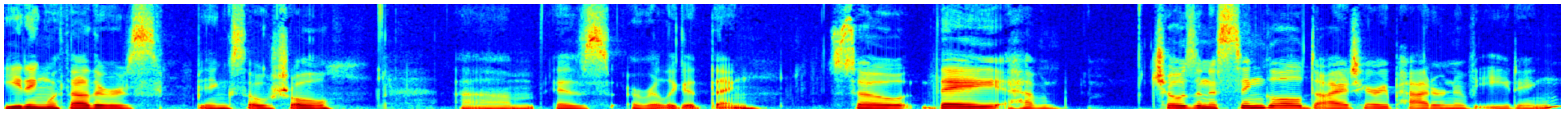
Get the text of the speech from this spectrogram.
Eating with others, being social, um, is a really good thing. So they have chosen a single dietary pattern of eating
